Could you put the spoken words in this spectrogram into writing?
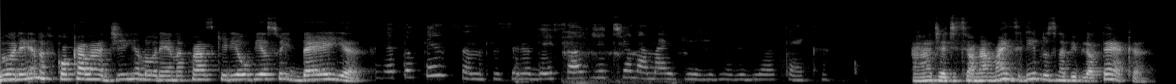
Lorena ficou caladinha, Lorena, quase queria ouvir a sua ideia. Ainda estou pensando, professora, dei só de adicionar mais livros na biblioteca. Ah, de adicionar mais livros na biblioteca?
